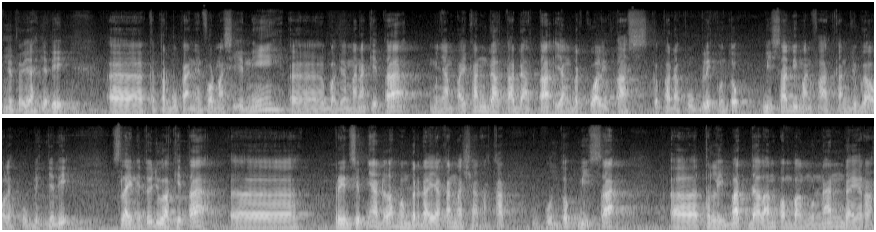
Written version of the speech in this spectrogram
gitu ya. Jadi eh, keterbukaan informasi ini eh, bagaimana kita menyampaikan data-data yang berkualitas kepada publik untuk bisa dimanfaatkan juga oleh publik. Jadi selain itu juga kita eh, prinsipnya adalah memberdayakan masyarakat untuk bisa eh, terlibat dalam pembangunan daerah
